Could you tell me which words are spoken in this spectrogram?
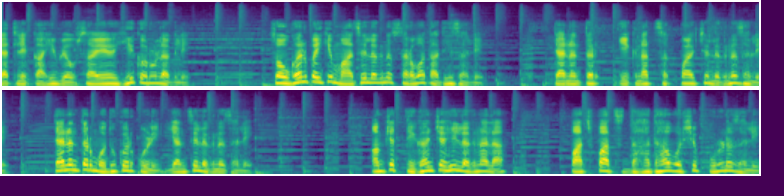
त्यातले काही व्यवसायही करू लागले. चौघांपैकी माझे लग्न सर्वात आधी झाले. त्यानंतर एकनाथ सकपाळचे लग्न झाले. त्यानंतर मधुकर कोळी यांचे लग्न झाले. आमच्या तिघांच्याही लग्नाला पाच पाच दहा दहा वर्षे पूर्ण झाली.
